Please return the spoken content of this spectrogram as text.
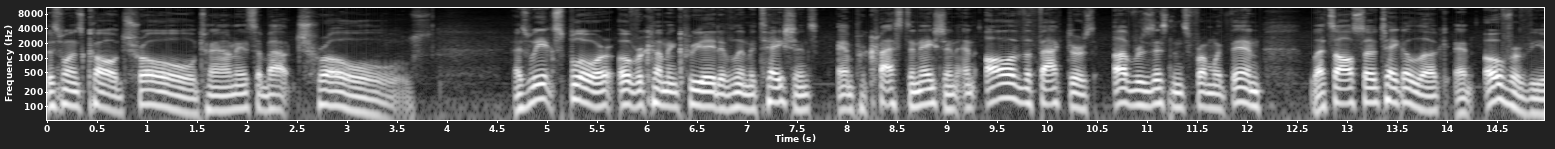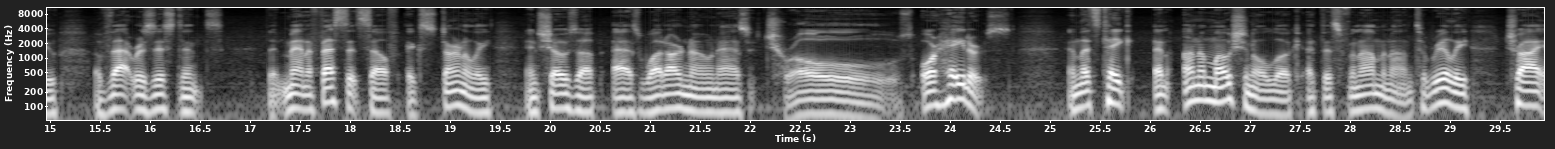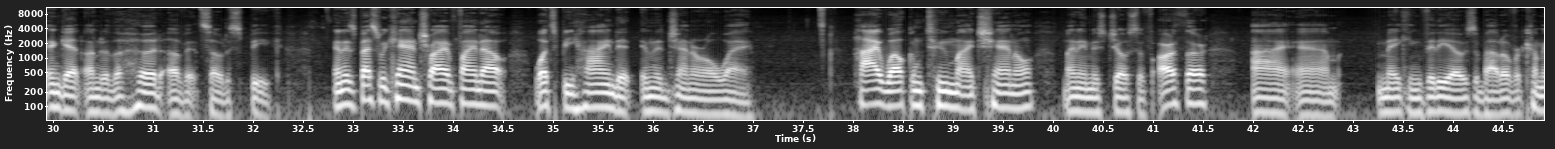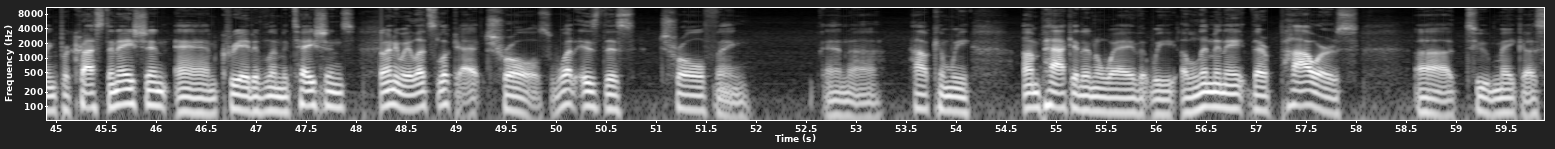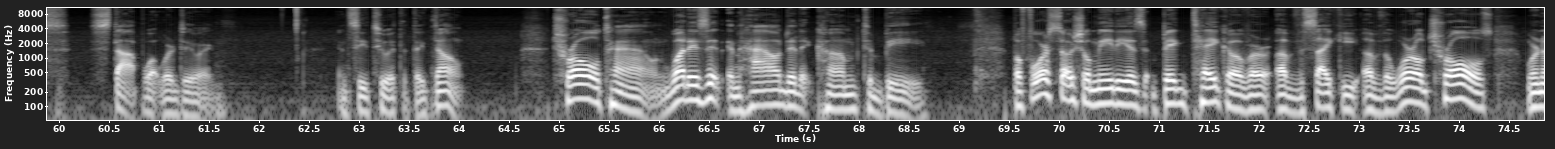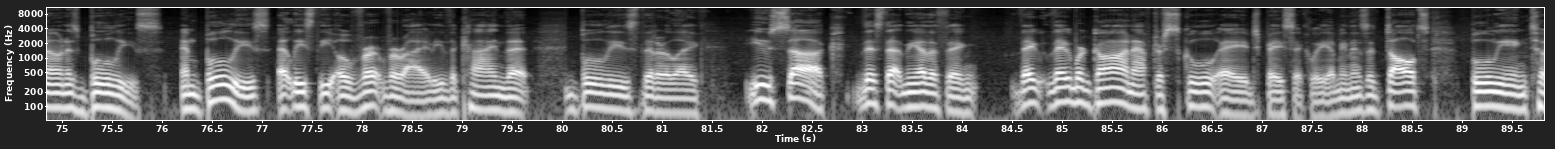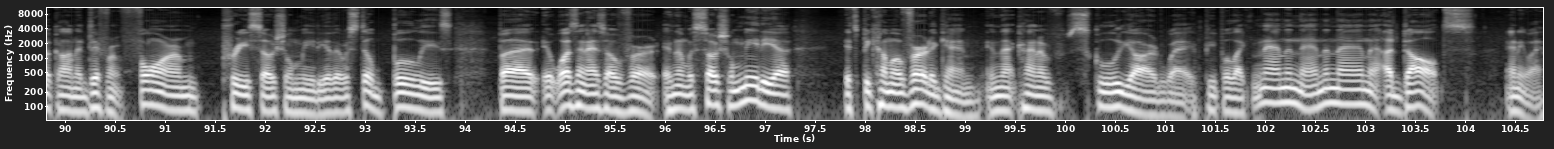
This one's called Troll Town. It's about trolls. As we explore overcoming creative limitations and procrastination and all of the factors of resistance from within, let's also take a look an overview of that resistance that manifests itself externally and shows up as what are known as trolls or haters. And let's take an unemotional look at this phenomenon to really try and get under the hood of it, so to speak. And as best we can, try and find out what's behind it in a general way. Hi, welcome to my channel. My name is Joseph Arthur. I am making videos about overcoming procrastination and creative limitations. So, anyway, let's look at trolls. What is this troll thing? And uh, how can we unpack it in a way that we eliminate their powers? Uh, to make us stop what we're doing and see to it that they don't. Troll Town, what is it and how did it come to be? Before social media's big takeover of the psyche of the world, trolls were known as bullies. And bullies, at least the overt variety, the kind that bullies that are like, you suck, this, that, and the other thing, they they were gone after school age basically. I mean as adults bullying took on a different form pre-social media. There were still bullies but it wasn't as overt. And then with social media it's become overt again in that kind of schoolyard way. People like na na na na na, na adults. Anyway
